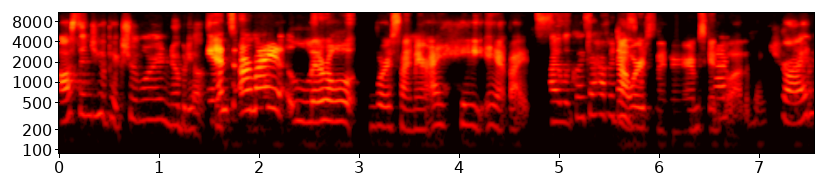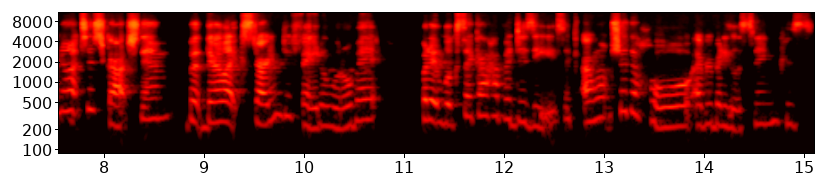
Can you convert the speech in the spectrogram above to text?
I'll send you a picture, Lauren. Nobody else. Ants are my literal worst nightmare. I hate ant bites. I look like I have a Not worst nightmare. I'm scared of a lot of things. tried not to scratch them, but they're like starting to fade a little bit. But it looks like I have a disease. Like I won't show the whole everybody listening because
